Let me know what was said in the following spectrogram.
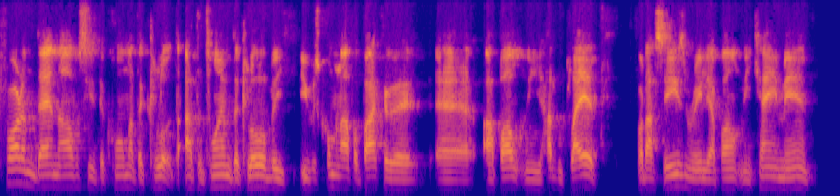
for him then obviously to come at the club at the time of the club he, he was coming off the back of the uh at Bolton he hadn't played for that season really at Bolton he came in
